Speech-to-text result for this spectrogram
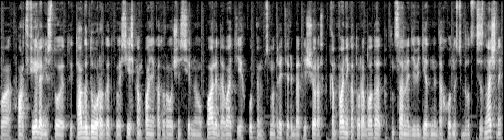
в портфель, они стоят и так дорого, то есть есть компании, которые очень сильно упали, давайте их купим. Смотрите, ребят, еще раз, компании, которые обладают потенциальной дивидендной доходностью 20-значной,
